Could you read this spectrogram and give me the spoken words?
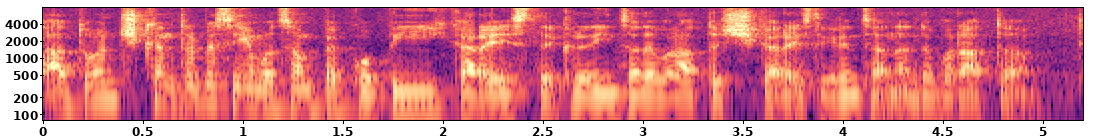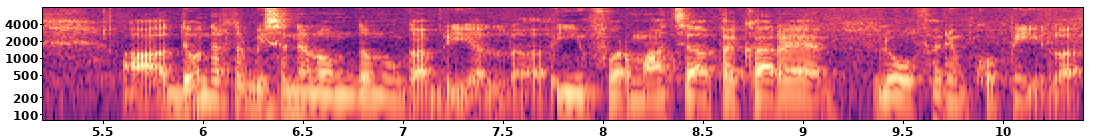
atunci când trebuie să învățăm pe copii care este credința adevărată și care este credința neadevărată, uh, de unde ar trebui să ne luăm, domnul Gabriel, uh, informația pe care le oferim copiilor?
